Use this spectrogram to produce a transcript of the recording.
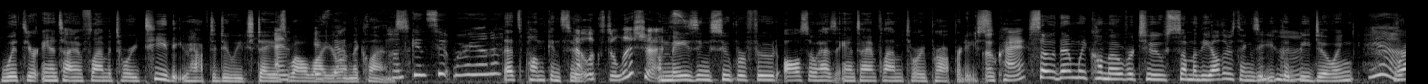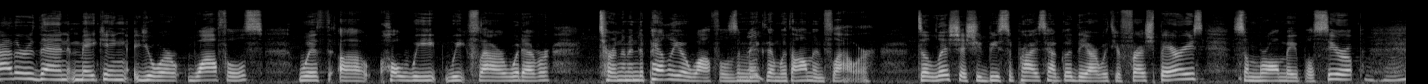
with your anti-inflammatory tea that you have to do each day as And well while you're on the cleanse. Pumpkin soup, Mariana? That's pumpkin soup. That looks delicious. Amazing superfood also has anti-inflammatory properties. Okay. So then we come over to some of the other things that you could be doing. Mm-hmm. Yeah. Rather than making your waffles with uh, whole wheat, wheat flour, whatever, turn them into paleo waffles and Mm. make them with almond flour. Delicious. You'd be surprised how good they are with your fresh berries, some raw maple syrup. Mm-hmm.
